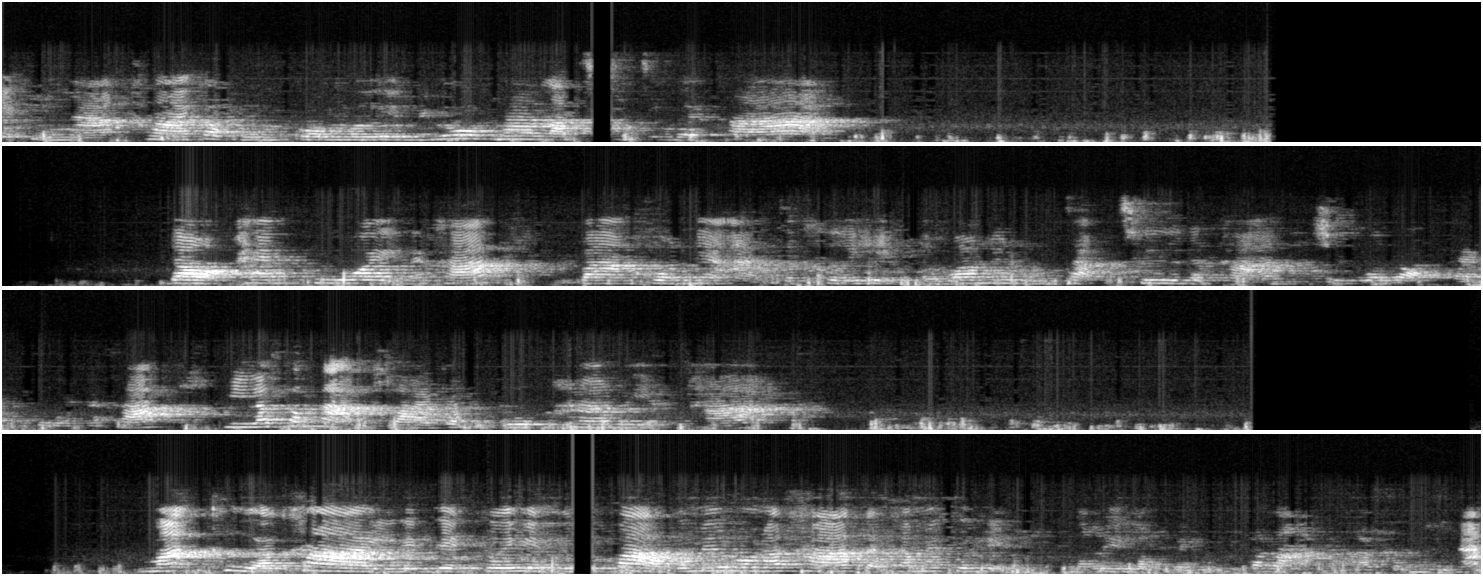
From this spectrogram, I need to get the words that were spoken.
ด็กๆดูนะคล้ายกับวงกลมเลยเห็นไหมลูกน่ารักจริงๆเลยค่ะดอกแพงพวยนะคะ บางคนเนี่ยอาจจะเคยเห็นแต่ว่าไม่รู้จักชื่อนะคะ อันนี้ชื่อว่าดอกแพงพวยนะคะ มีลักษณะคล้ายกับรูปห้าเหลี่ยมค่ะ มะเขือไข่เด็กๆเคยเห็น เปล่าก็ไม่รู้นะคะ แต่ถ้าไม่เคยเห็นนักเรียนลองไปดูที่ตลาดนะคะจะมีนะ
